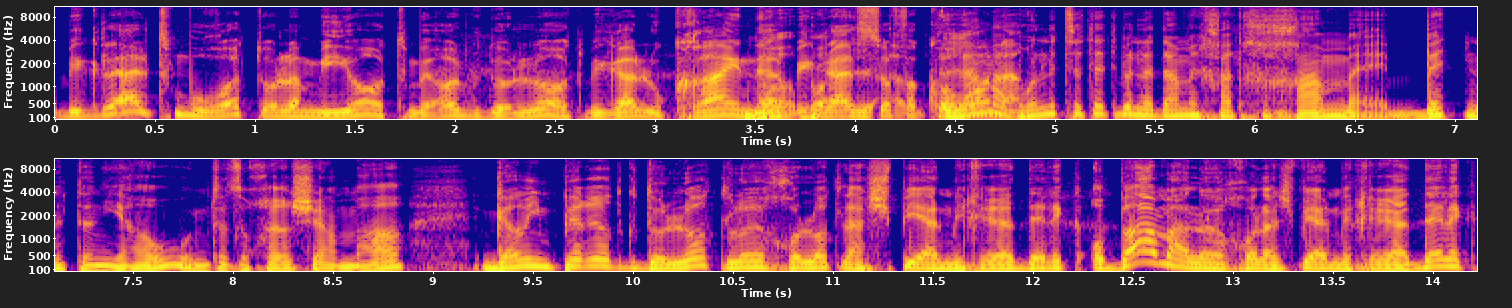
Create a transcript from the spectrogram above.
בגלל תמורות עולמיות מאוד גדולות, בגלל אוקראינה, בוא- בגלל בוא- סוף הקורונה. למה? בוא נצטט בן אדם אחד חכם, אה, בית נתניהו, אם אתה זוכר שאמר, גם אימפריות גדולות לא יכולות להשפיע על מחירי הדלק, אובמה לא יכול להשפיע על מחירי הדלק,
